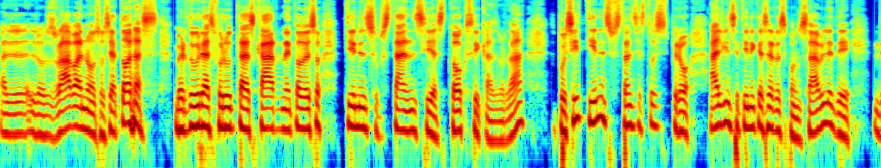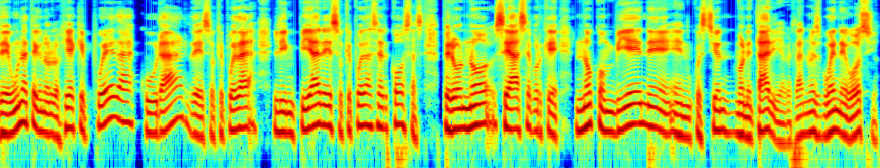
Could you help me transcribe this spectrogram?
los rábanos, o sea, todas las verduras, frutas, carne, todo eso, tienen sustancias tóxicas, ¿verdad? Pues sí, tienen sustancias tóxicas, pero alguien se tiene que hacer responsable de, de una tecnología que pueda curar de eso, que pueda limpiar eso, que pueda hacer cosas, pero no se hace porque no conviene en cuestión monetaria, ¿verdad? No es buen negocio.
